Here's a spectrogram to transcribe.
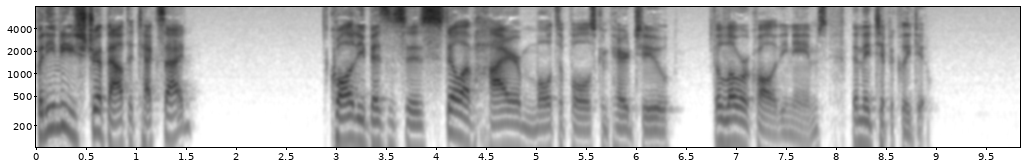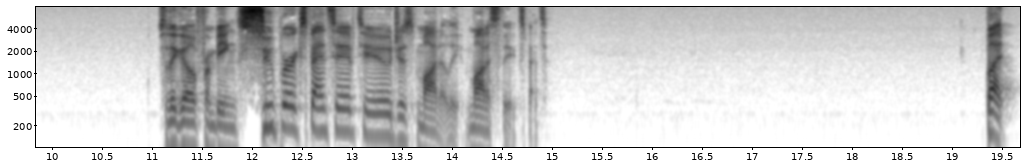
But even if you strip out the tech side, quality businesses still have higher multiples compared to the lower quality names, than they typically do. So they go from being super expensive to just modestly, modestly expensive. But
